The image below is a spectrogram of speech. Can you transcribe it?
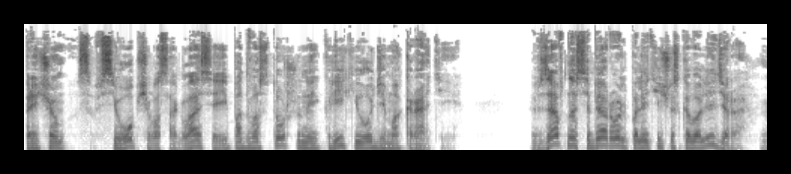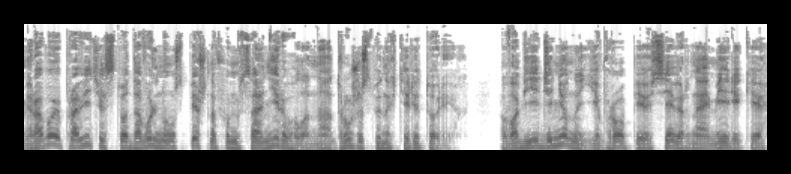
причем с всеобщего согласия и под восторженные крики о демократии. Взяв на себя роль политического лидера, мировое правительство довольно успешно функционировало на дружественных территориях в Объединенной Европе, Северной Америке,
